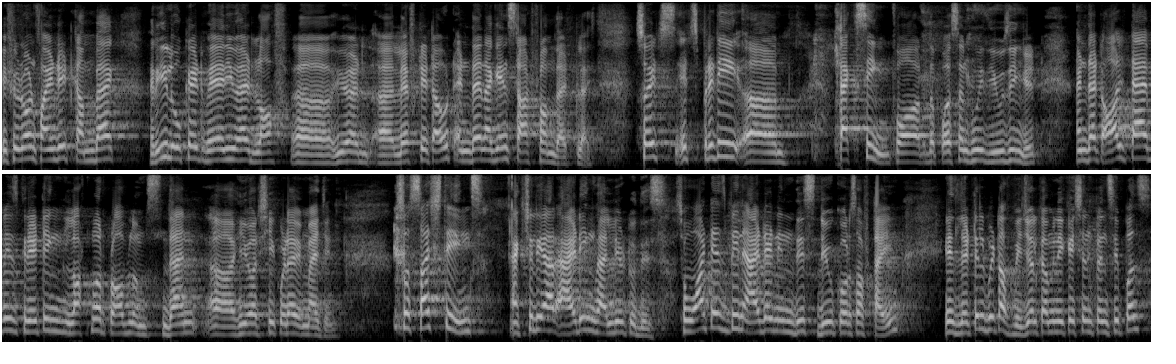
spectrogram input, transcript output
If you don't find it, come back, relocate where you had, uh, you had uh, left it out and then again start from that place. So it's, it's pretty uh, taxing for the person who is using it and that alt tab is creating a lot more problems than uh, he or she could have imagined. So such things actually are adding value to this. So what has been added in this due course of time is little bit of visual communication principles,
